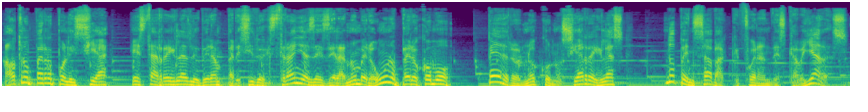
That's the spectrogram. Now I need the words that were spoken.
A otro perro policía, estas reglas le hubieran parecido extrañas desde la número uno, pero como Pedro no conocía reglas, no pensaba que fueran descabelladas.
